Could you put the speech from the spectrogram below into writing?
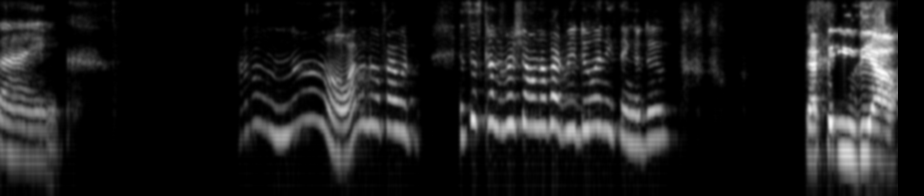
think, I don't know. I don't know if I would, is this controversial? I don't know if I'd redo anything to do. That's the easy out.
